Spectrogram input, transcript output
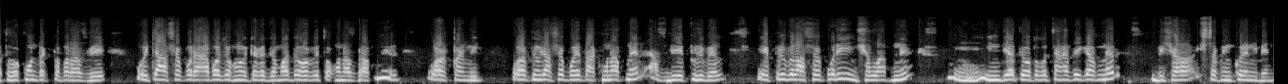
অথবা কন্ট্রাক্ট পেপার আসবে, ওইটা আসার পরে আবার যখন ওইটাকে জমা দেওয়া হবে, তখন আসবে আপনার ওয়ার্ক পারমিট ওয়ার্ক পারমিট আসার পরে তখন আপনার আসবে এপ্রুভেল এপ্রুভেল আসার পরে ইনশাল্লাহ আপনি ইন্ডিয়াতে অথবা চায়না থেকে আপনার ভিসা স্টাফিং করে নেবেন।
